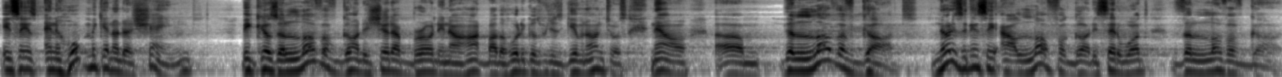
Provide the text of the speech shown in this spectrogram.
It says, And hope make not ashamed, because the love of God is shed abroad in our heart by the Holy Ghost, which is given unto us. Now, um, the love of God, notice it didn't say our love for God, it said what? The love of God.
